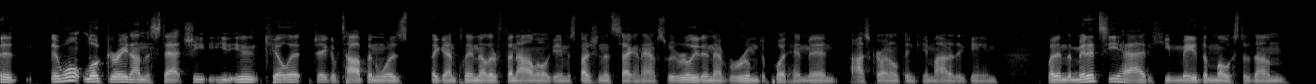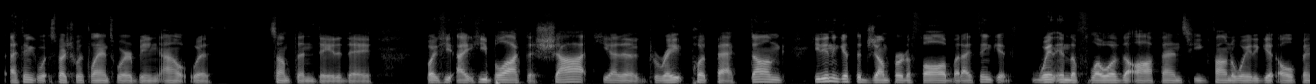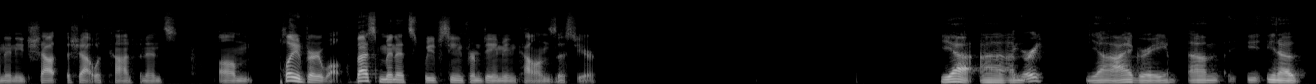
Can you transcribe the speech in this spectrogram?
it it won't look great on the stat sheet. He, he didn't kill it. Jacob Toppin was again playing another phenomenal game, especially in the second half. So we really didn't have room to put him in. Oscar, I don't think came out of the game, but in the minutes he had, he made the most of them. I think especially with Lance Ware being out with something day to day, but he I, he blocked a shot. He had a great putback dunk. He didn't get the jumper to fall, but I think it went in the flow of the offense. He found a way to get open and he shot the shot with confidence. Um, played very well. The best minutes we've seen from Daimion Collins this year. Yeah, I um, agree. Yeah, I agree. Um, you, you know,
